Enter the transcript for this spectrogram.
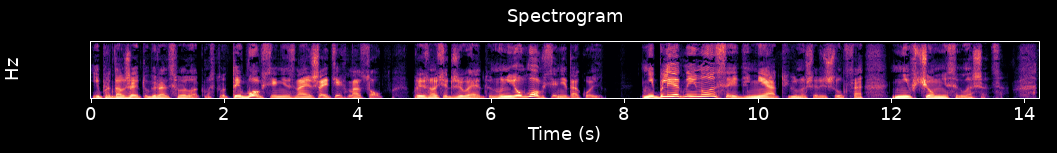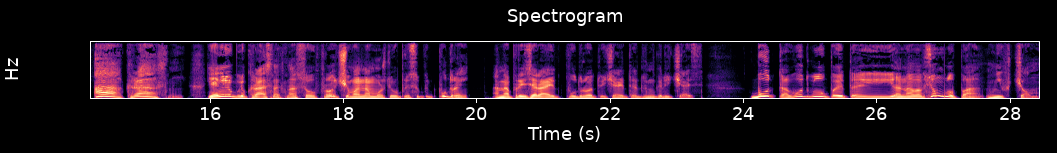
и продолжает убирать свое лакомство. Ты вовсе не знаешь этих носов, произносит живая У нее вовсе не такой. Не бледный нос, Эдди? Нет, юноша решился ни в чем не соглашаться. «А, красный! Я не люблю красных носов. Впрочем, она может его присыпать пудрой». «Она презирает пудру», — отвечает Эдвин горячась. Будто вот глупо это, и она во всем глупа, ни в чем.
